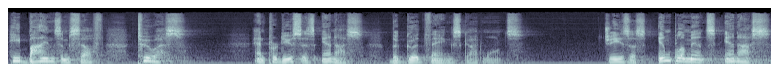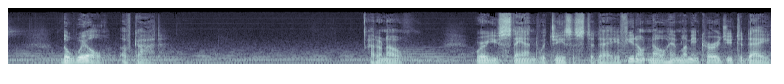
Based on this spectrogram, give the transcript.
He binds Himself to us and produces in us the good things God wants. Jesus implements in us the will of God. I don't know where you stand with Jesus today. If you don't know him, let me encourage you today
